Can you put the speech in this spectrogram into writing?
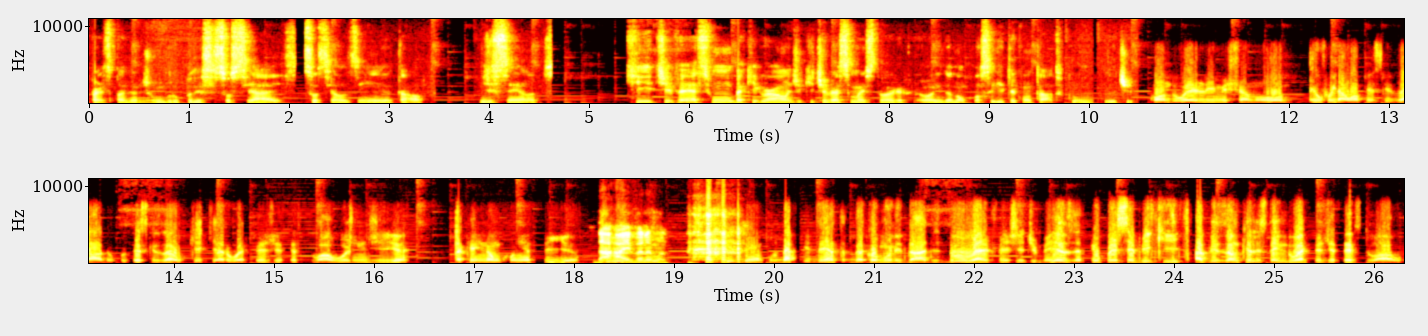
participar de um grupo desses sociais, socialzinho e tal, de cenas, que tivesse um background, que tivesse uma história. Eu ainda não consegui ter contato com o tipo. Quando o Eli me chamou, eu fui dar uma pesquisada. Eu fui pesquisar o que, que era o RPG textual hoje em dia, pra quem não conhecia. Dá e, raiva, né, mano? e, dentro da, e dentro da comunidade do RPG de mesa, eu percebi que a visão que eles têm do RPG textual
